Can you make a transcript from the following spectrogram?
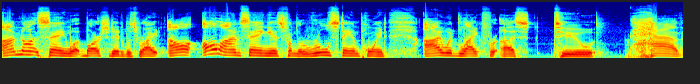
I'm not saying what Barcia did was right. All, all I'm saying is, from the rules standpoint, I would like for us to have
